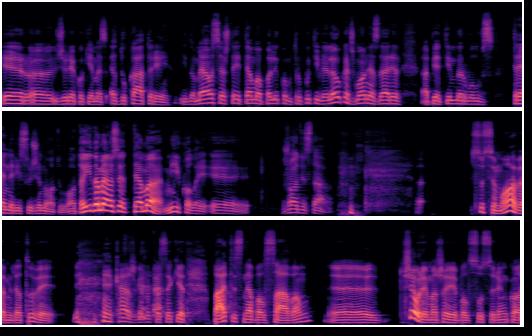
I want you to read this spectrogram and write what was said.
Ir uh, žiūrėk, kokie mes edukatoriai. Įdomiausia, štai temą palikom truputį vėliau, kad žmonės dar ir apie Timberwolves trenerį sužinotų. O tai įdomiausia tema, Mykolai, e, žodis tavo. Susimovėm lietuviai. Ką aš galiu pasakyti? Patys nebalsavom. E, šiauriai mažai balsų surinko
